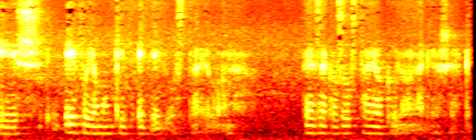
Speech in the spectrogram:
és évfolyamonként egy-egy osztály van ezek az osztályok különlegesek.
